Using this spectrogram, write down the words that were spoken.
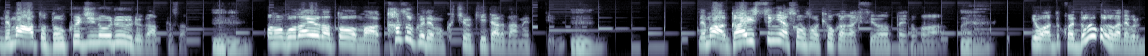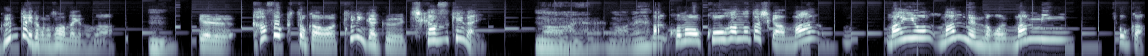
でまああと独自のルールがあってさ。うん。この五大王だと、まあ家族でも口を聞いたらダメっていうね。うん。でまあ外出にはそもそも許可が必要だったりとか、はいはい。要はこれどういうことかって、これ軍隊とかもそうなんだけどさ、うん。いわゆる家族とかをとにかく近づけない。まあ、はいはい。まあね。まあ、この後半の確か万万四万年の方、万民とか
